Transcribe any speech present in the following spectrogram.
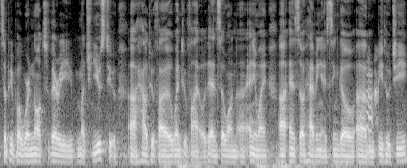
so people were not very much used to uh, how to file, when to file it, and so on. Uh, anyway, and so having a single um, B2G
